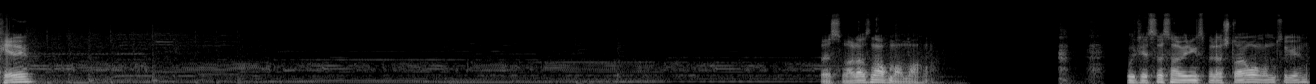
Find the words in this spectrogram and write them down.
Okay. Müssen wir das nochmal machen. Gut, jetzt wissen wir wenigstens mit der Steuerung umzugehen.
